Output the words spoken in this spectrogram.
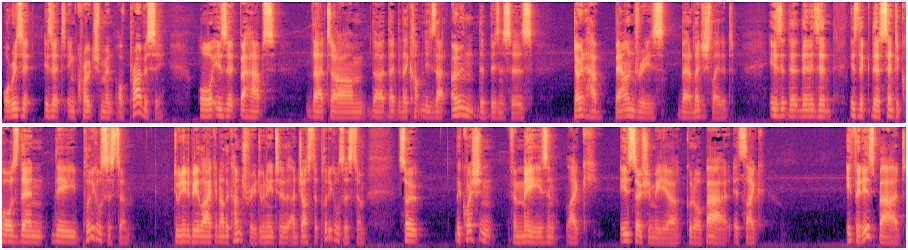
or is it is it encroachment of privacy, or is it perhaps that um, that that the companies that own the businesses don't have boundaries that are legislated? Is it then is it is the the center cause then the political system? Do we need to be like another country? Do we need to adjust the political system? So the question for me isn't like is social media good or bad? It's like if it is bad,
